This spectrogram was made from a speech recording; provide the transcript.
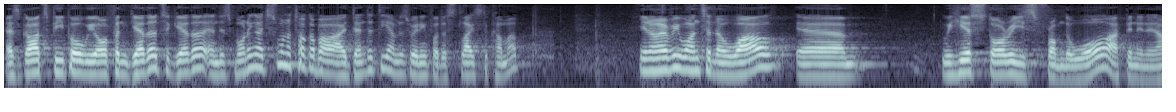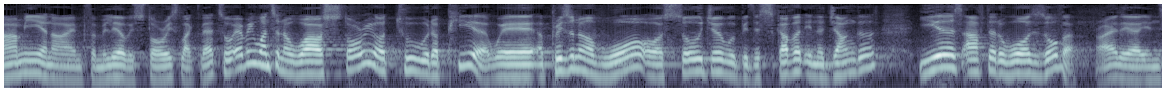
As God's people, we often gather together, and this morning I just want to talk about identity. I'm just waiting for the slides to come up. You know, every once in a while, um, we hear stories from the war. I've been in an army and I'm familiar with stories like that. So every once in a while, a story or two would appear where a prisoner of war or a soldier would be discovered in the jungle years after the war is over, right? They are, in,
